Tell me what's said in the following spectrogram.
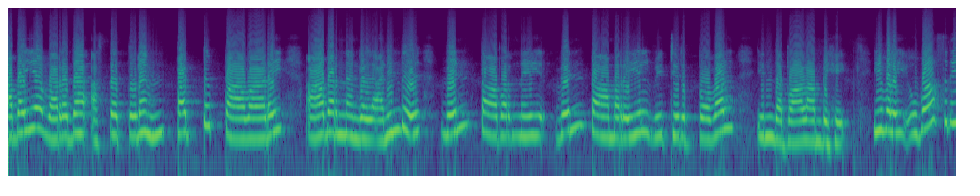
அபய வரத அஸ்தத்துடன் பட்டு பாவாடை ஆபரணங்கள் அணிந்து வெண் தாபரணை வெண் தாமரையில் வீற்றிருப்பவள் இந்த பாலாம்பிகை. இவளை உபாசனை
